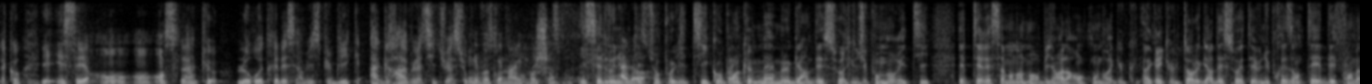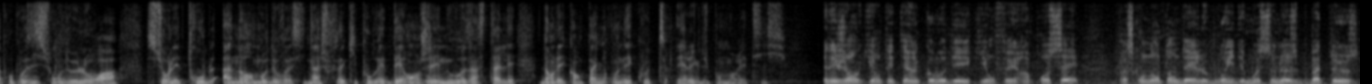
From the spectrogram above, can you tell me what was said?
D'accord? Et, c'est en, cela que le retrait des services publics aggrave la situation. Évoquait Marie Pochon. Et c'est devenu une question politique au point que même le garde des Sceaux, Eric Dupont-Moretti, était récemment dans le Morbihan à la rencontre agriculteurs. Le garde des Sceaux était venu présenter et défendre la proposition de loi sur les troubles anormaux de voisinage, vous savez, qui pourraient déranger les nouveaux installés dans les campagnes. On écoute Éric Dupont-Moretti. Il y a des gens qui ont été incommodés, qui ont fait un procès parce qu'on entendait le bruit des moissonneuses batteuses.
